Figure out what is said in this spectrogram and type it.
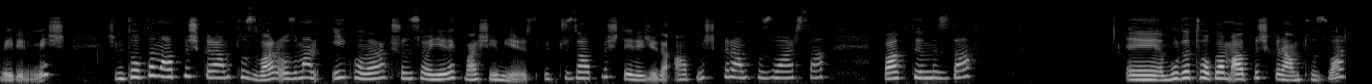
verilmiş. Şimdi toplam 60 gram tuz var. O zaman ilk olarak şunu söyleyerek başlayabiliriz. 360 derecede 60 gram tuz varsa baktığımızda e, burada toplam 60 gram tuz var.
